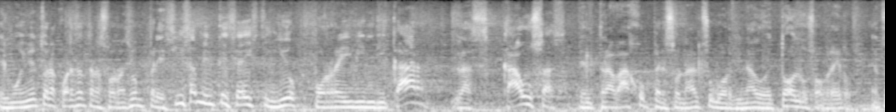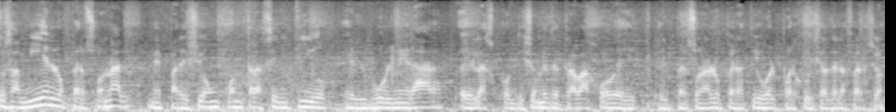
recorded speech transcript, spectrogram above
El movimiento de la Cuarta Transformación precisamente se ha distinguido por reivindicar las causas del trabajo personal subordinado de todos los obreros. Entonces a mí en lo personal me pareció un contrasentido el vulnerar eh, las condiciones de trabajo del personal operativo del Poder Judicial de la Federación.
